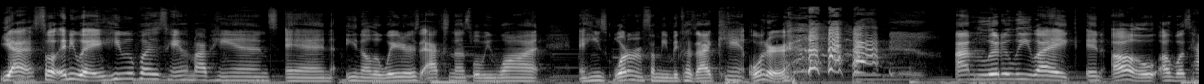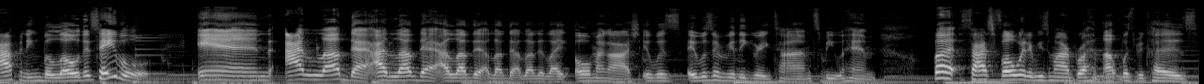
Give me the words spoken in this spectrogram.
yeah, so anyway, he would put his hands in my pants and you know, the waiter's asking us what we want and he's ordering for me because I can't order. I'm literally like in awe of what's happening below the table. And I love that. I love that. I loved it. I loved it. I loved it. Like, oh my gosh, it was it was a really great time to be with him. But fast forward, the reason why I brought him up was because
